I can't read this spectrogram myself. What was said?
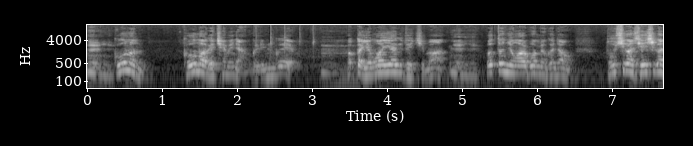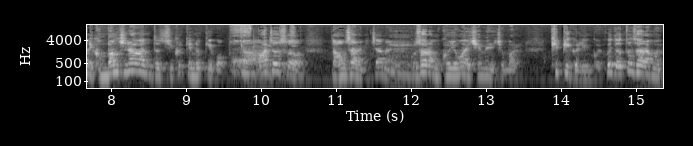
예, 예. 그거는 그 음악에 최면이 안 걸리는 거예요. 음, 아까 영화 이야기도 했지만 예, 예. 어떤 영화를 보면 그냥 두 시간, 세 시간이 금방 지나간 듯이 그렇게 느끼고 푹 아, 빠져서 그렇죠. 나온 사람 있잖아요. 예. 그 사람은 그 영화의 최면이 정말 깊이 걸린 거예요. 근데 어떤 사람은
